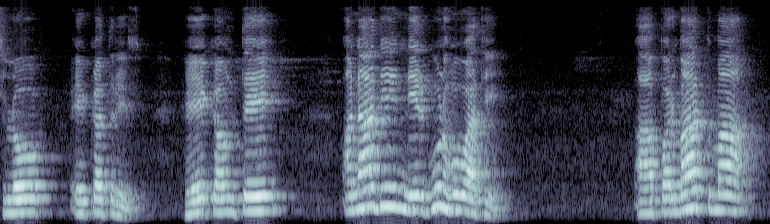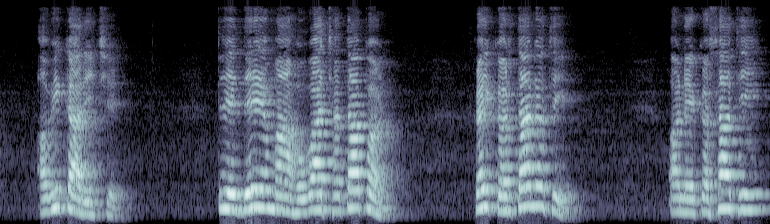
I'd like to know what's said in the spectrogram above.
શ્લોક એકત્રીસ. હે કૌંતે, અનાદિ નિર્ગુણ હોવાથી આ પરમાત્મા અવિકારી છે. તે દેહમાં હોવા છતાં પણ કંઈ કરતા નથી અને કશાથી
